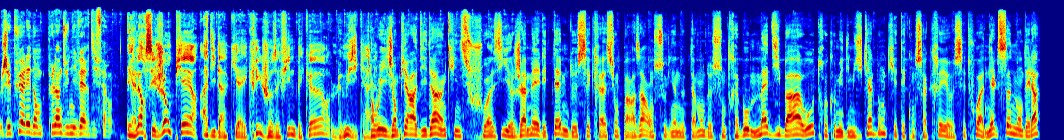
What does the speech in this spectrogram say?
j'ai pu aller dans plein d'univers différents. Et alors, c'est Jean-Pierre Adida qui a écrit Joséphine Baker, le musical. Ah oui, Jean-Pierre Adida hein, qui ne choisit jamais les thèmes de ses créations par hasard. On se souvient notamment de son très beau Madiba, autre comédie musicale donc qui était consacrée euh, cette fois à Nelson Mandela.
